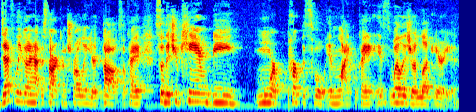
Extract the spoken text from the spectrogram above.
definitely to have to start controlling your thoughts, okay? So that you can be more purposeful in life, okay? As well as your luck area.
